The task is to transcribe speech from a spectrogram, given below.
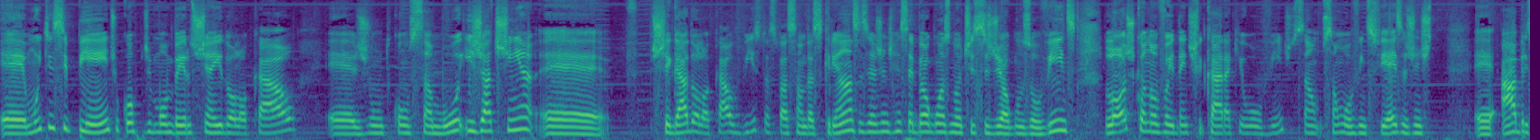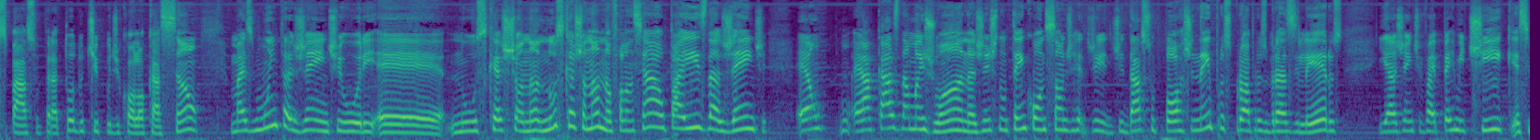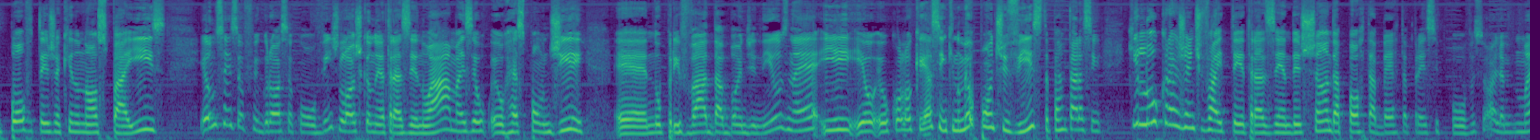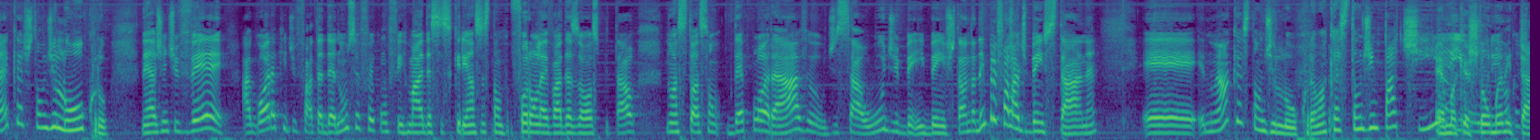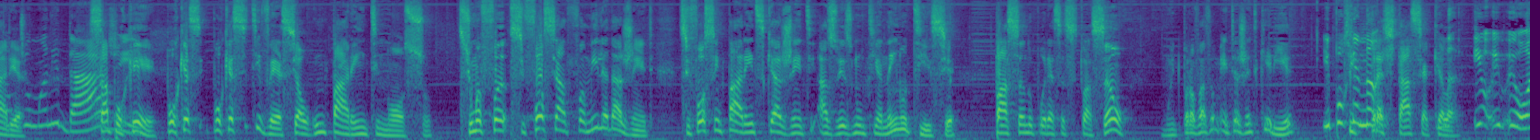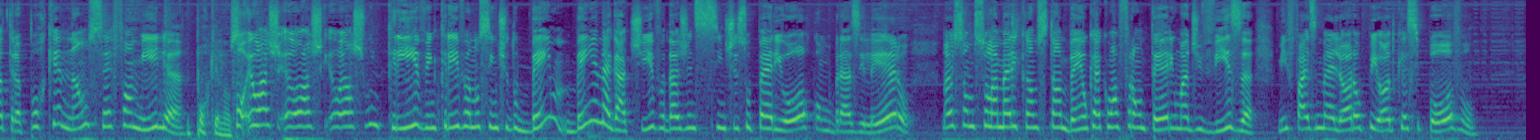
é, muito incipiente. O corpo de bombeiros tinha ido ao local é, junto com o SAMU e já tinha é, chegado ao local, visto a situação das crianças e a gente recebeu algumas notícias de alguns ouvintes. Lógico eu não vou identificar aqui o ouvinte, são, são ouvintes fiéis, a gente é, abre espaço para todo tipo de colocação, mas muita gente, Uri, é, nos questionando, nos questionando, não, falando assim, ah, o país da gente é, um, é a casa da mãe Joana, a gente não tem condição de, de, de dar suporte nem para os próprios brasileiros e a gente vai permitir que esse povo esteja aqui no nosso país. Eu não sei se eu fui grossa com o ouvinte, lógico que eu não ia trazer no ar, mas eu, eu respondi é, no privado da Band News, né? E eu, eu coloquei assim, que no meu ponto de vista, perguntaram assim, que lucro a gente vai ter trazendo, deixando a porta aberta para esse povo? Eu disse, olha, não é questão de lucro, né? A gente vê, agora que de fato a denúncia foi confirmada, essas crianças tão, foram levadas ao hospital numa situação deplorável de saúde e bem-estar, não dá nem para falar de bem-estar, né? É, não é uma questão de lucro, é uma questão de empatia. É uma questão humanitária. É uma questão de humanidade. Sabe por quê? Porque, porque se tivesse algum parente nosso se, uma se fosse a família da gente, se fossem parentes que a gente às vezes não tinha nem notícia, passando por essa situação, muito provavelmente a gente queria e por que, que não prestasse aquela. E, e, outra, por que não ser família? Por que não ser? eu acho, eu acho, eu acho incrível, incrível no sentido bem, bem negativo da gente se sentir superior como brasileiro. Nós somos sul-americanos também. O que é que uma fronteira e uma divisa me faz melhor ou pior do que esse povo?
